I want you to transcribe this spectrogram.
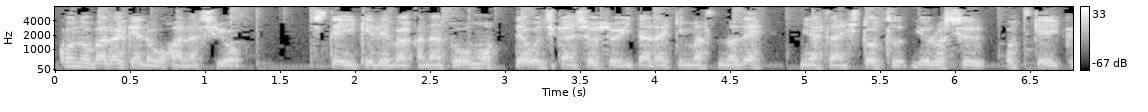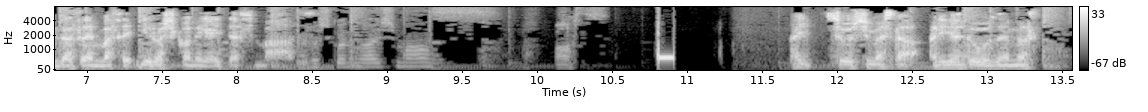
この場だけのお話をしていければかなと思ってお時間少々いただきますので、皆さん一つよろしくお付き合いくださいませ。よろしくお願いいたしますよ。ろしくお願いします。はい、承知しました。ありがとうございます。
